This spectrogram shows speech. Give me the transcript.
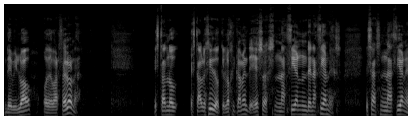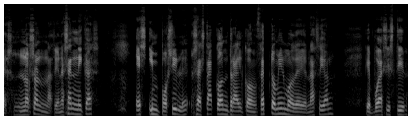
de Bilbao o de Barcelona. Estando establecido que lógicamente esas nación de naciones, esas naciones no son naciones étnicas, es imposible, o sea, está contra el concepto mismo de nación que pueda existir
